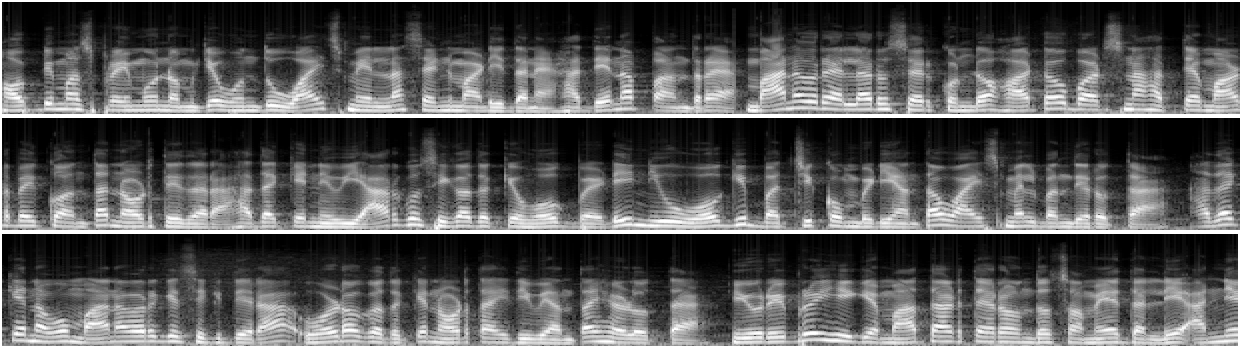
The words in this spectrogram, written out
ಆಪ್ಟಿಮಸ್ ಪ್ರೈಮು ನಮ್ಗೆ ಒಂದು ವಾಯ್ಸ್ ಮೇಲ್ನ ಸೆಂಡ್ ಮಾಡಿದ್ದಾನೆ. ಅದೇನಪ್ಪ ಅಂದ್ರೆ ಮಾನವರೆಲ್ಲರೂ ಸೇರ್ಕೊಂಡು ಆಟೋಬಾಟ್ಸ್ನ ಹತ್ಯೆ ಮಾಡಬೇಕು ಅಂತ ನೋಡ್ತಿದ್ದಾರೆ. ಅದಕ್ಕೆ ನೀವು ಯಾರಿಗೂ ಸಿಗೋದಕ್ಕೆ ಹೋಗ್ಬೇಡಿ, ನೀವು ಹೋಗಿ ಬಚ್ಚಿಕೊಂಬಿಡಿ ಅಂತ ವಾಯ್ಸ್ ಮೇಲ್ ಬಂದಿರುತ್ತೆ. ಅದಕ್ಕೆ ನಾವು ಮಾನವರಿಗೆ ಸಿಗ್ತೀರಾ ಓಡೋಗೋದಕ್ಕೆ ನೋಡ್ತಾ ಇದೀವಿ ಅಂತ ಹೇಳುತ್ತೆ. ಇವರಿಬ್ರು ಹೀಗೆ ಮಾತಾಡ್ತಾ ಇರೋ ಒಂದು ಸಮಯದಲ್ಲಿ ಅನ್ಯ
